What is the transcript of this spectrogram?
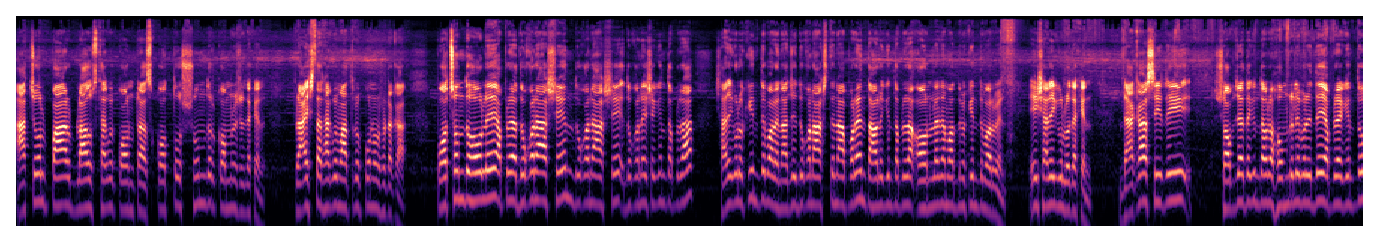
আঁচল পার ব্লাউজ থাকবে কন্ট্রাস্ট কত সুন্দর কম্বিনেশন দেখেন। প্রাইসটা থাকবে মাত্র পনেরোশো টাকা। পছন্দ হলে আপনারা দোকানে আসেন, দোকানে আসে, দোকানে এসে কিন্তু আপনারা শাড়িগুলো কিনতে পারেন। আর যদি দোকানে আসতে না পারেন, তাহলে কিন্তু আপনারা অনলাইনের মাধ্যমে কিনতে পারবেন। এই শাড়িগুলো দেখেন, ঢাকা সিটি সব জায়গাতে কিন্তু আমরা হোম ডেলিভারি দিই আপনারা কিন্তু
